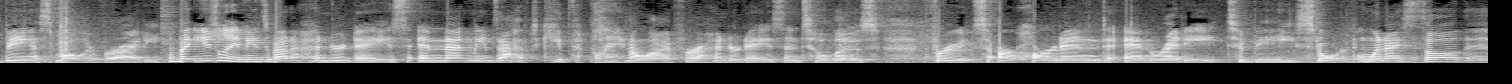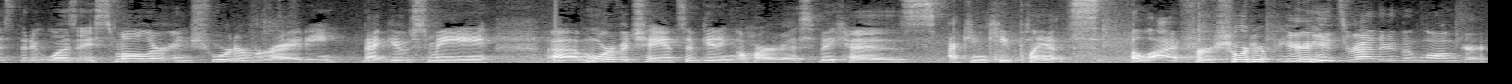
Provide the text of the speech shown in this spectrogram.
being a smaller variety. But usually it needs about 100 days and that means I have to keep the plant alive for 100 days until those fruits are hardened and ready to be stored. When I saw this, that it was a smaller and shorter variety, that gives me uh, more of a chance of getting a harvest because I can keep plants alive for shorter periods rather than longer.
